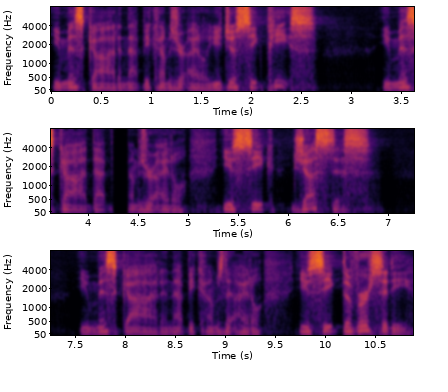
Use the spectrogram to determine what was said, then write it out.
you miss God and that becomes your idol. You just seek peace, you miss God, that becomes your idol. You seek justice, you miss God and that becomes the idol. You seek diversity,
